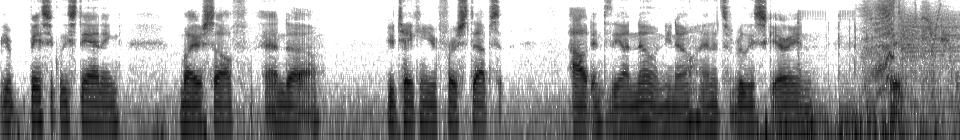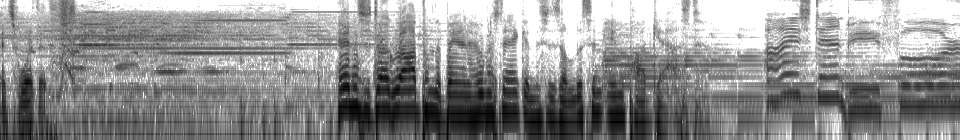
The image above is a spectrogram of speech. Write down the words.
you're basically standing by yourself and uh, you're taking your first steps out into the unknown, you know, and it's really scary and it, it's worth it. Hey, this is Doug Robb from the band Hoobastank, and this is a Listen In podcast. I stand before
